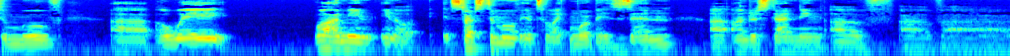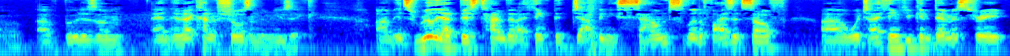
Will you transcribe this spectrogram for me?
to move uh, away. Well, I mean, you know, it starts to move into like more of a Zen uh, understanding of of, uh, of Buddhism, and, and that kind of shows in the music. Um, it's really at this time that I think the Japanese sound solidifies itself, uh, which I think you can demonstrate.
